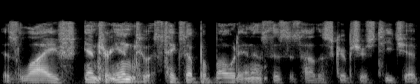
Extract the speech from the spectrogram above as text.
His life enter into us, takes up abode in us. This is how the scriptures teach it.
